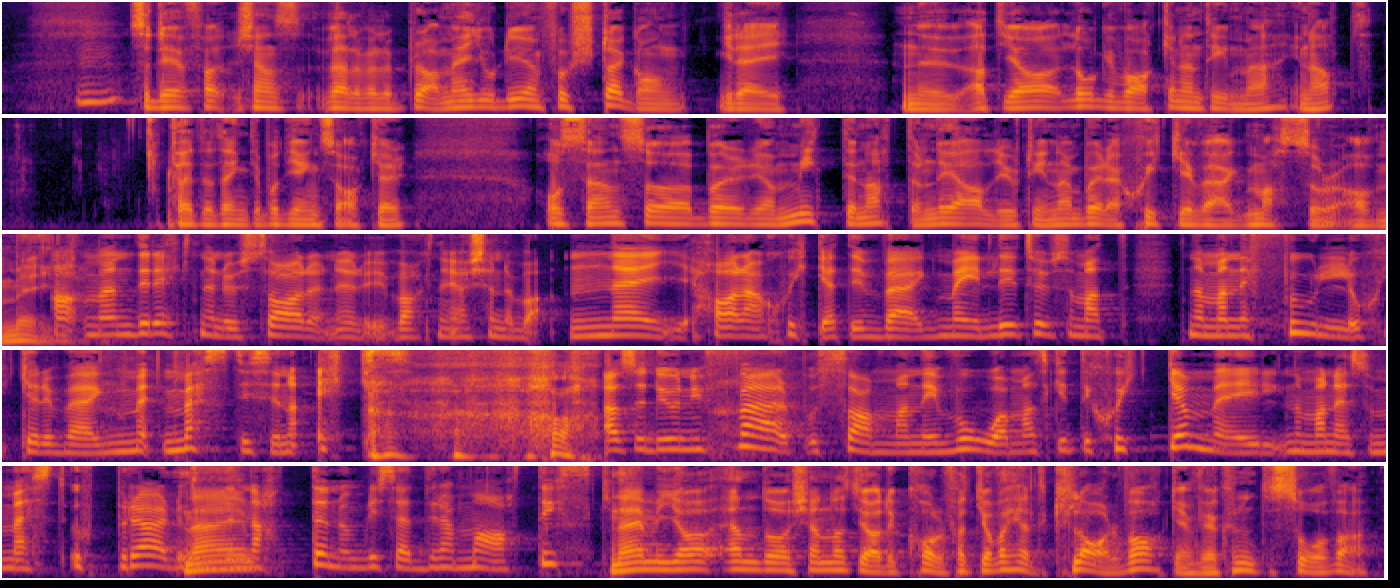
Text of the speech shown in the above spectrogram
Så det känns väldigt, väldigt bra. Men jag gjorde ju en första gång grej nu. Att jag låg vaken en timme i natt. För att jag tänkte på ett gäng saker. Och sen så började jag mitt i natten, det har jag aldrig gjort innan, började skicka iväg massor av mejl. Ja, men direkt när du sa det när du vaknade, jag kände bara nej, har han skickat iväg mejl? Det är typ som att när man är full och skickar iväg me- mest till sina ex. alltså det är ungefär på samma nivå. Man ska inte skicka mejl när man är som mest upprörd Nej. under natten och blir så här dramatisk. Nej men jag ändå kände att jag hade koll för att jag var helt klarvaken för jag kunde inte sova.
